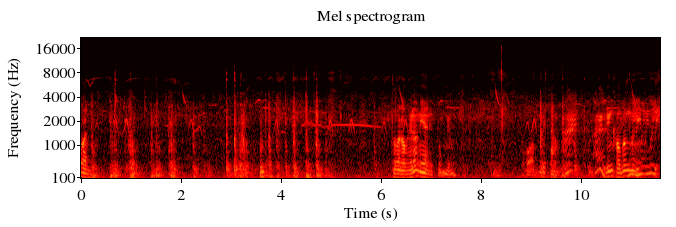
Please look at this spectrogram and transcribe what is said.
ก่อนถอดออกให้แล้วเนี่ยตุ้มนี่ขอบไม่ต่ำดึงเขาบิ่งมันนี่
